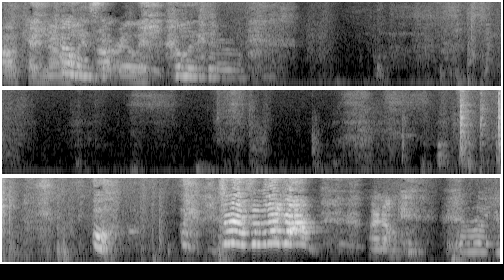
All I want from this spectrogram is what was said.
Okay, How no, not really. That was terrible. Oh! Shoot it, shoot it, Dom! I know. You really, you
